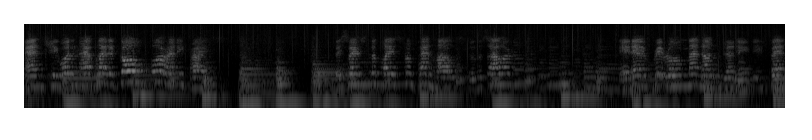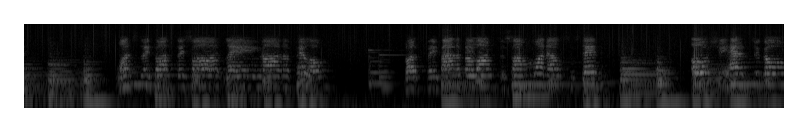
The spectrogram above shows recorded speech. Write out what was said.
and she wouldn't have let it go for any price. They searched the place from penthouse to the cellar, in every room and underneath each bed. Once they thought they saw it laying on a pillow, but they found it belonged to someone else instead. Oh, she had to go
